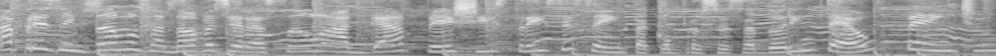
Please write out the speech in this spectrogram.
Apresentamos a nova geração HP X360 com processador Intel Pentium.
